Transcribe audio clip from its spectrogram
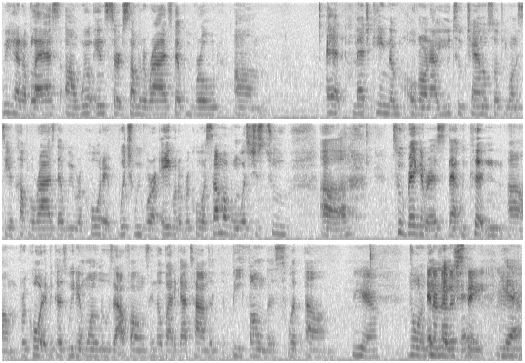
we had a blast. Um, we'll insert some of the rides that we rode. Um, at Magic Kingdom over on our YouTube channel. So if you want to see a couple of rides that we recorded, which we were able to record, some of them was just too uh, too rigorous that we couldn't um, record it because we didn't want to lose our phones and nobody got time to be phoneless with um, yeah. doing In another state. Yeah,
